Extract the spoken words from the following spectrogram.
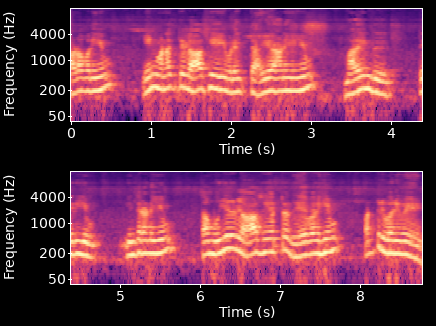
ஆடவனையும் என் மனத்தில் ஆசையை விளைத்த அயானையையும் மறைந்து திரியும் இந்திரனையும் தம் உயிரில் ஆசையற்ற தேவரையும் பற்றி வருவேன்.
